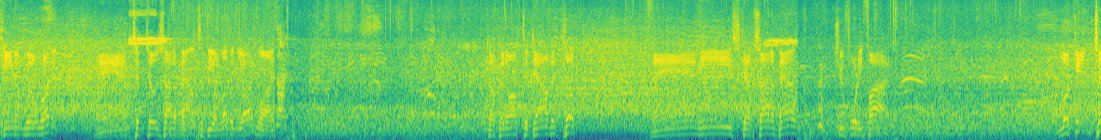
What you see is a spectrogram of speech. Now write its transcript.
Keenum will run it. And tiptoes out of bounds at the 11-yard line. Dump it off to Dalvin Cook. And he steps out of bounds. 245. Looking to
